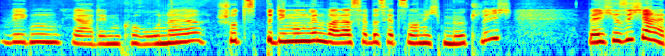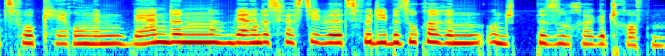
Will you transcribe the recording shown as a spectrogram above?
Wegen ja, den Corona-Schutzbedingungen war das ja bis jetzt noch nicht möglich. Welche Sicherheitsvorkehrungen werden denn während des Festivals für die Besucherinnen und Besucher getroffen?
